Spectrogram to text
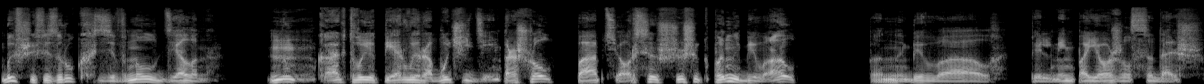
Бывший физрук зевнул делано. «Ну, как твой первый рабочий день прошел? Пообтерся, шишек понабивал?» «Понабивал. Пельмень поежился дальше.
